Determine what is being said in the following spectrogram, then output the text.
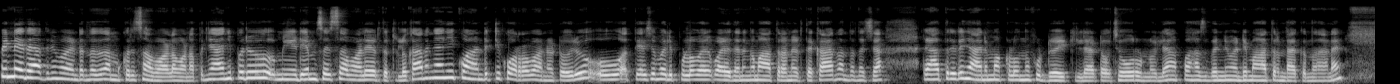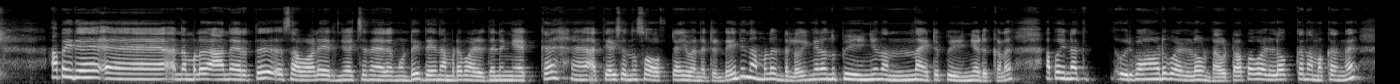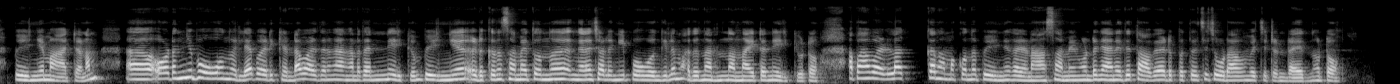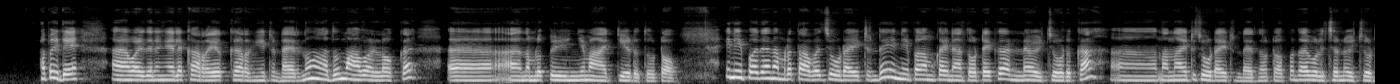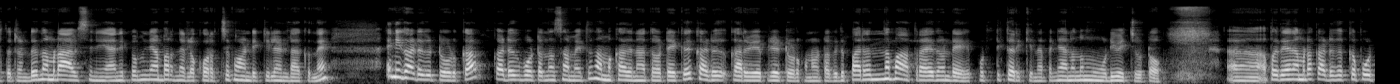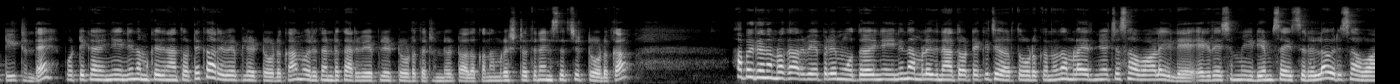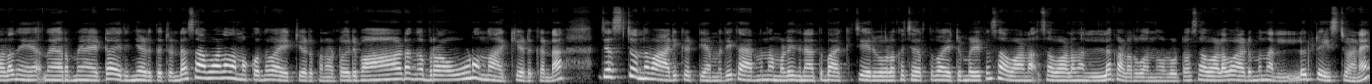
പിന്നെ ഇത് അതിന് വേണ്ടുന്നത് നമുക്കൊരു സവാള വേണം. അപ്പോൾ ഞാനിപ്പോൾ ഒരു മീഡിയം സൈസ് സവാള എടുത്തിട്ടുള്ളൂ. കാരണം ഞാൻ ഈ ക്വാണ്ടിറ്റി കുറവാണ് കേട്ടോ. ഒരു അത്യാവശ്യം വലിപ്പമുള്ള വഴുതനങ്ങ മാത്രമാണ് എടുത്തത് കാരണം എന്താണെന്ന് വെച്ചാൽ രാത്രിയിൽ ഞാനും മക്കളൊന്നും ഫുഡ് കഴിക്കില്ല കേട്ടോ. ചോറൊന്നുമില്ല. അപ്പോൾ ഹസ്ബൻഡിന് വേണ്ടി മാത്രം ഉണ്ടാക്കുന്നതാണ്. അപ്പോൾ ഇതേ നമ്മൾ ആ നേരത്ത് സവാള അരിഞ്ഞു വെച്ച നേരം കൊണ്ട് ഇതേ നമ്മുടെ വഴുതനങ്ങയൊക്കെ അത്യാവശ്യം ഒന്ന് സോഫ്റ്റായി വന്നിട്ടുണ്ട്. ഇനി നമ്മളുണ്ടല്ലോ ഇങ്ങനെ ഒന്ന് പിഴിഞ്ഞ് നന്നായിട്ട് പിഴിഞ്ഞെടുക്കണം. അപ്പോൾ ഇതിനകത്ത് ഒരുപാട് വെള്ളം ഉണ്ടാവും കേട്ടോ അപ്പോൾ വെള്ളമൊക്കെ നമുക്കങ്ങ് പിഴിഞ്ഞ് മാറ്റണം. ഉടഞ്ഞു പോകുന്നില്ല പേടിക്കേണ്ട. വഴുതനങ്ങ അങ്ങനെ തന്നെ ഇരിക്കും. പിഴിഞ്ഞ് എടുക്കുന്ന സമയത്തൊന്ന് ഇങ്ങനെ ചളുങ്ങി പോവുമെങ്കിലും അത് നന്ന- നന്നായിട്ട് തന്നെ ഇരിക്കും കേട്ടോ അപ്പോൾ ആ വെള്ളമൊക്കെ നമുക്കൊന്ന് പിഴിഞ്ഞ് കഴിയണം. ആ സമയം കൊണ്ട് ഞാനിത് തവ അടുപ്പത്ത് വെച്ച് ചൂടാവാൻ വെച്ചിട്ടുണ്ടായിരുന്നു കേട്ടോ അപ്പോൾ ഇതേ വഴുതനങ്ങയിലെ കറയൊക്കെ ഇറങ്ങിയിട്ടുണ്ടായിരുന്നു. അതും ആ വെള്ളമൊക്കെ നമ്മൾ പിഴിഞ്ഞ് മാറ്റിയെടുത്തു കേട്ടോ. ഇനിയിപ്പോൾ അതേ നമ്മുടെ തവ ചൂടായിട്ടുണ്ട്. ഇനിയിപ്പോൾ നമുക്ക് അതിനകത്തോട്ടേക്ക് എണ്ണ ഒഴിച്ചു കൊടുക്കാം. നന്നായിട്ട് ചൂടായിട്ടുണ്ടായിരുന്നു കേട്ടോ. അപ്പോൾ അതായത് വെളിച്ചെണ്ണ ഒഴിച്ചു കൊടുത്തിട്ടുണ്ട്. നമ്മുടെ ആവശ്യത്തിന്. ഞാനിപ്പം ഞാൻ പറഞ്ഞല്ലോ കുറച്ച് ക്വാണ്ടിറ്റിയിൽ ഉണ്ടാക്കുന്നത്. ഇനി കടുക് ഇട്ട് കൊടുക്കാം. കടുക് പൊട്ടുന്ന സമയത്ത് നമുക്ക് അതിനകത്തോട്ടേക്ക് കടുക് കറിവേപ്പില ഇട്ട് കൊടുക്കണം കേട്ടോ. ഇത് പരന്ന പാത്രമായതുകൊണ്ടേ പൊട്ടിത്തെറിക്കുന്നത്. അപ്പം ഞാനൊന്ന് മൂടി വെച്ചു കേട്ടോ. അപ്പോൾ ഇതേ നമ്മുടെ കടുകൊക്കെ പൊട്ടിയിട്ടുണ്ടേ. പൊട്ടിക്കഴിഞ്ഞ് കഴിഞ്ഞ് നമുക്ക് ഇതിനകത്തോട്ട് കറിവേപ്പില ഇട്ട് കൊടുക്കാം. ഒരു തണ്ട് കറിവേപ്പില ഇട്ട് കൊടുത്തിട്ടുണ്ട് കേട്ടോ. അതൊക്കെ നമ്മുടെ ഇഷ്ടത്തിനനുസരിച്ച് ഇട്ട് കൊടുക്കാം. അപ്പോൾ ഇത് നമ്മൾ കറിവേപ്പില മൂത്ത് കഴിഞ്ഞ് ഇനി നമ്മൾ ഇതിനകത്തോട്ടേക്ക് ചേർത്ത് കൊടുക്കുന്നത് നമ്മൾ അരിഞ്ഞു വെച്ച സവാളയില്ലേ ഏകദേശം മീഡിയം സൈസിലുള്ള ഒരു സവാള നേ നേർമയായിട്ട് അരിഞ്ഞെടുത്തിട്ടുണ്ട്. സവാള നമുക്കൊന്ന് വഴറ്റിയെടുക്കണം കേട്ടോ. ഒരുപാട് അങ്ങ് ബ്രൗൺ ഒന്നും ആക്കിയെടുക്കണ്ട. ജസ്റ്റ് ഒന്ന് വാടി കെട്ടിയാൽ മതി. കാരണം നമ്മൾ ഇതിനകത്ത് ബാക്കി ചേരുവകളൊക്കെ ചേർത്ത് വഴറ്റുമ്പോഴേക്കും സവാള സവാള നല്ല കളർ വന്നോളൂ കേട്ടോ. സവാള വാടുമ്പോൾ നല്ലൊരു ടേസ്റ്റ് വേണേ.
